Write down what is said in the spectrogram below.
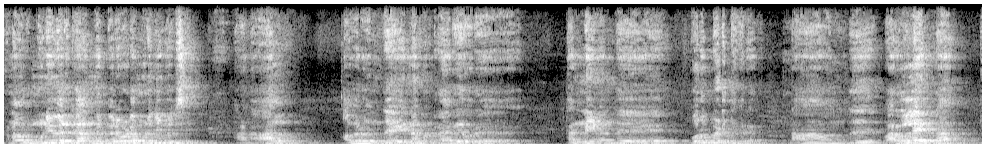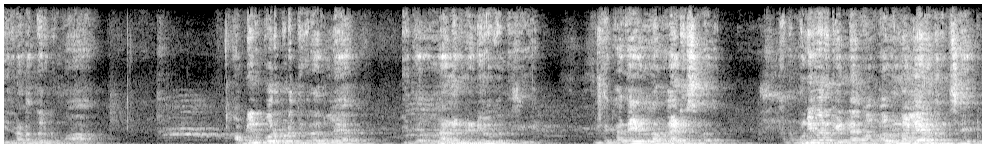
ஆனால் ஒரு முனிவருக்கு அந்த பிறவிட முடிஞ்சு போச்சு. ஆனால் அவர் வந்து என்ன பண்ணுறாரு ஒரு தன்னை வந்து பொறுப்பெடுத்துக்கிறார். நான் வந்து வரலைன்னா இது நடந்திருக்குமா? அப்படின்னு பொறுப்படுத்துக்கிறார் இல்லையா? இதெல்லாம் நினைவு வந்துச்சுங்க இந்த கதையெல்லாம் விளையாடி சொல்லாது. அந்த முனிவருக்கு என்ன? அவ- நடந்துச்சு?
